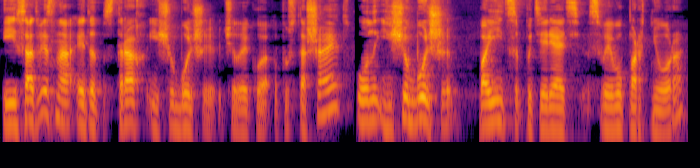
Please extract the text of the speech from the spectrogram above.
и, соответственно, этот страх еще больше человеку опустошает, он еще больше боится потерять своего партнера,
